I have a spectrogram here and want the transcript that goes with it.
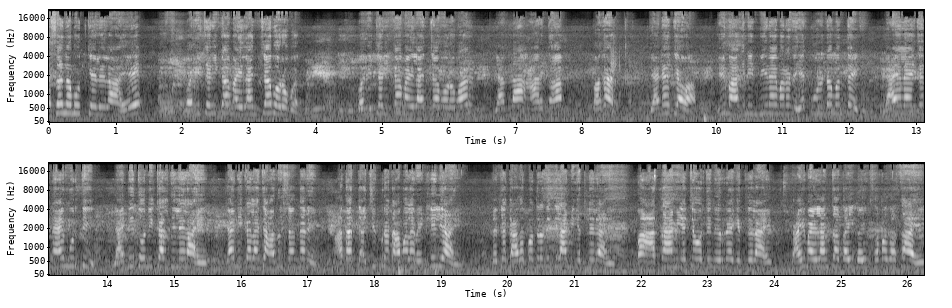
असं नमूद केलेलं आहे परिचरिका महिलांच्या बरोबर परिचरिका महिलांच्या बरोबर यांना अर्धा पगार देण्यात यावा. ही मागणी मी नाही म्हणत हे कोर्ट म्हणते न्यायालयाचे न्यायमूर्ती यांनी तो निकाल दिलेला आहे. या निकालाच्या अनुषंगाने आता त्याची प्रत आम्हाला भेटलेली आहे. त्याचे कागदपत्र देखील आम्ही घेतलेले आहे. मग आता आम्ही याच्यावरती निर्णय घेतलेला आहे. काही महिलांचा काही गैरसमज असा आहे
